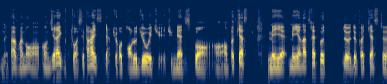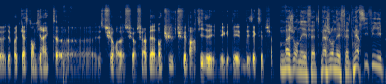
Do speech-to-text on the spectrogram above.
mais pas vraiment en, direct. Bon, toi, c'est pareil, c'est-à-dire que tu reprends l'audio et tu, et le mets à dispo en, podcast. Mais il y en a très peu de, podcasts de podcast en direct euh, sur, euh, sur, sur la planète. Donc tu, fais partie des, exceptions. Ma journée est faite, ma journée est faite. Merci Philippe.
